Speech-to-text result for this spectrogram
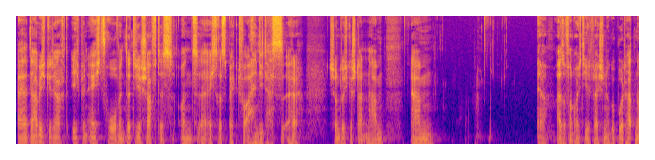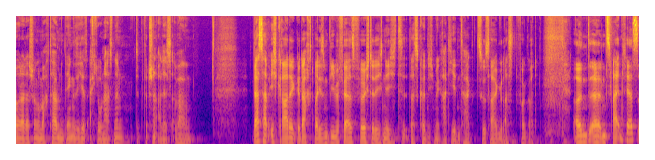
äh, da habe ich gedacht, ich bin echt froh, wenn das hier schafft es und äh, echt Respekt vor allen, die das äh, schon durchgestanden haben. Ähm, ja, also von euch, die vielleicht schon eine Geburt hatten oder das schon gemacht haben, die denken sich jetzt, ach Jonas, ne, das wird schon alles, aber das habe ich gerade gedacht bei diesem Bibelvers, fürchte dich nicht. Das könnte ich mir gerade jeden Tag zusagen lassen von Gott. Und äh, im zweiten Vers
